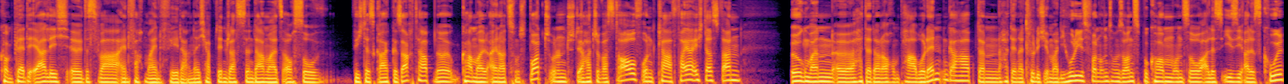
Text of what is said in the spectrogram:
komplett ehrlich, äh, das war einfach mein Fehler. Ne? Ich habe den Justin damals auch so, wie ich das gerade gesagt habe, ne, kam mal einer zum Spot und der hatte was drauf und klar feiere ich das dann. Irgendwann äh, hat er dann auch ein paar Abonnenten gehabt, dann hat er natürlich immer die Hoodies von uns umsonst bekommen und so, alles easy, alles cool.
